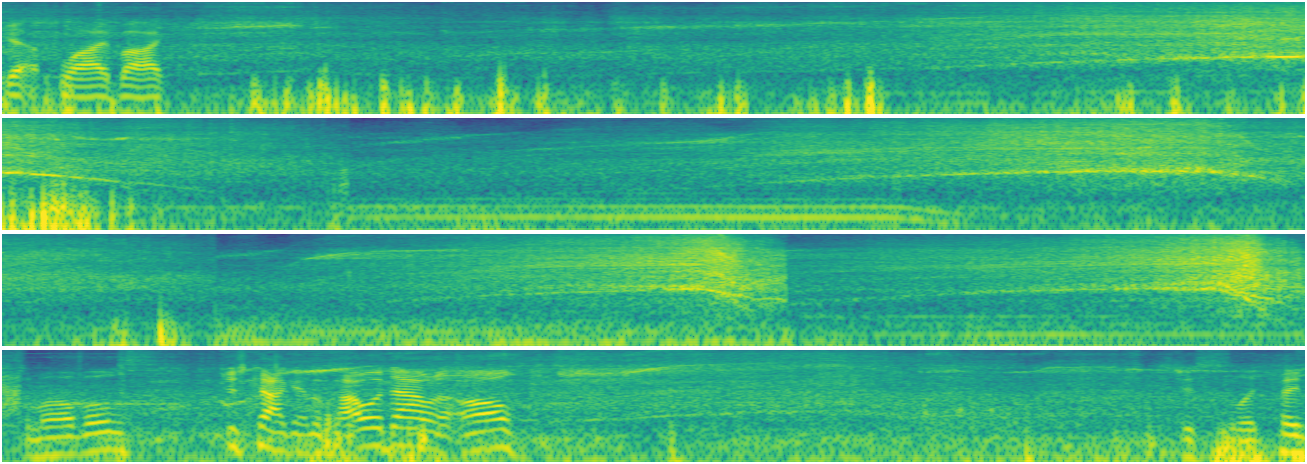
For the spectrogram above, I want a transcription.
Get a flyby. Some ovals. Just can't get the power down at all. It's just slipping.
